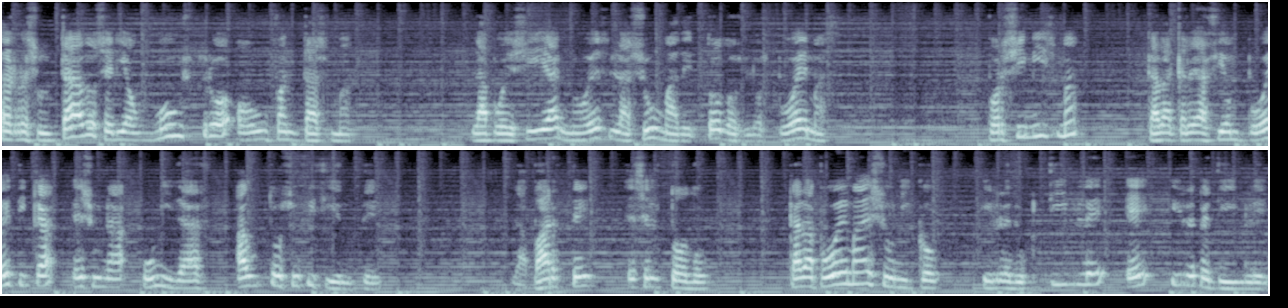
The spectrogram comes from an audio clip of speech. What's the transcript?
el resultado sería un monstruo o un fantasma. La poesía no es la suma de todos los poemas. Por sí misma, cada creación poética es una unidad autosuficiente. La parte es el todo. Cada poema es único, irreductible e irrepetible.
